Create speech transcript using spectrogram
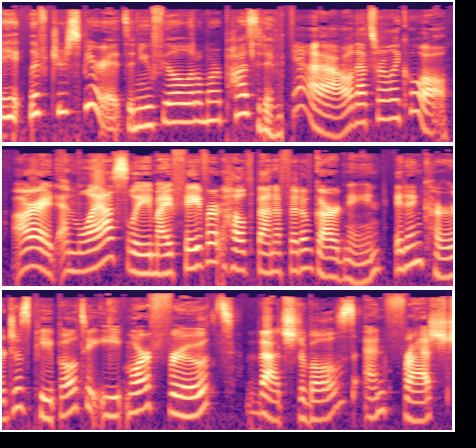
they lift your spirits and you feel a little more positive. Yeah, oh, that's really cool. All right, and lastly, my favorite health benefit of gardening it encourages people to eat more fruits, vegetables, and fresh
